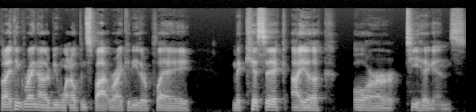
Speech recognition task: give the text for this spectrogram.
but I think right now there'd be one open spot where I could either play McKissic, Aiyuk, or T. Higgins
